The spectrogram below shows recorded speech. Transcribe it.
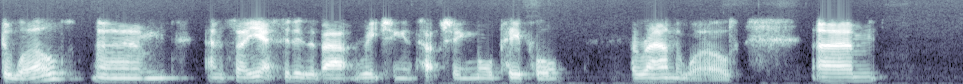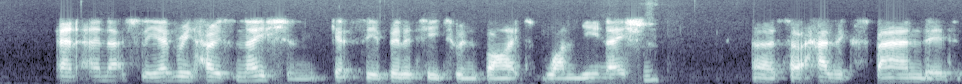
the world. Um, and so, yes, it is about reaching and touching more people around the world. Um, and, and, actually, every host nation gets the ability to invite one new nation. Uh, so it has expanded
